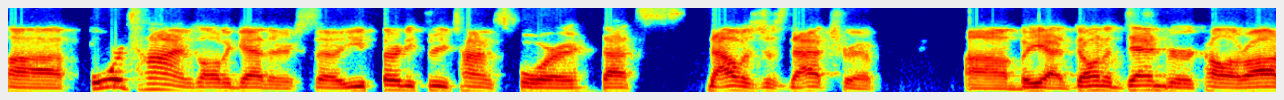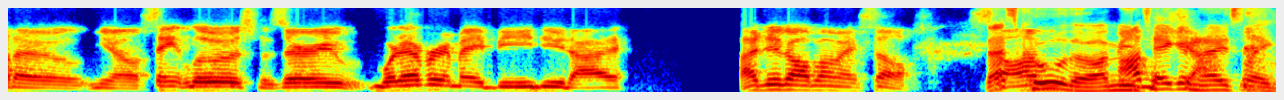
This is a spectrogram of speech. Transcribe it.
uh, four times altogether. So you 33 times four. That's that was just that trip. Um, but yeah, going to Denver, Colorado, you know, St. Louis, Missouri, whatever it may be, dude. I I did all by myself. So that's cool I'm, though. I mean, I'm taking a nice like,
